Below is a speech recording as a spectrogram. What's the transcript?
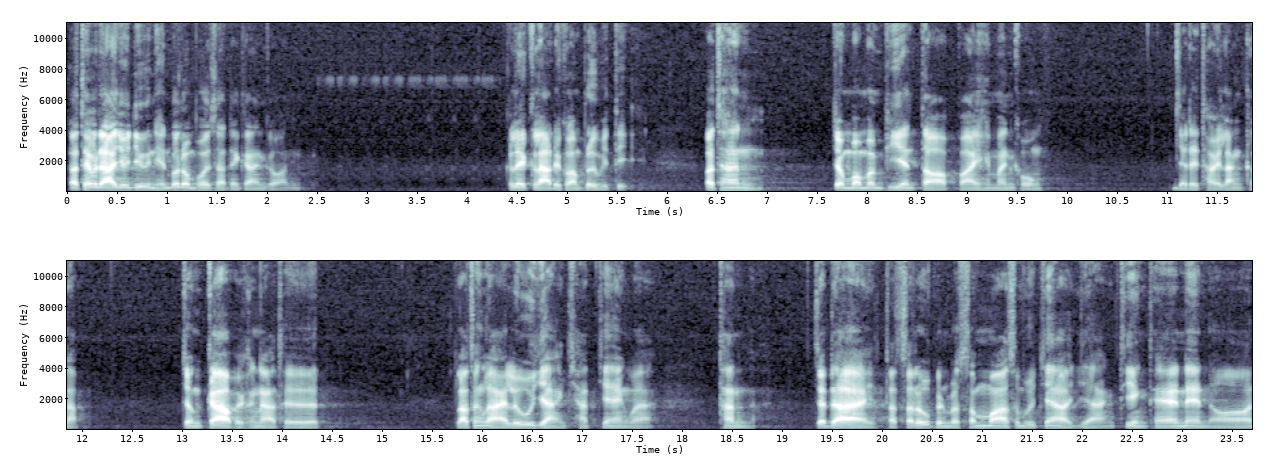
แล้วเทวดายุยืนเห็นบรมโพธิสัตว์ในการก่อน ก็เลยกล่าวด้วยความปลื้มปิติ ว่าท่านจงบำเพ็ญต่อไปให้มั่นคง อย่าได้ถอยหลังกลับ จงก้าวไปข้างหน้าเถิด เราทั้งหลายรู้อย่างชัดแจ้งว่า ท่านจะได้ตรัสรู้เป็นพระสัมมาสัมพุทธเจ้าอย่างเที่ยงแท้แน่นอน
